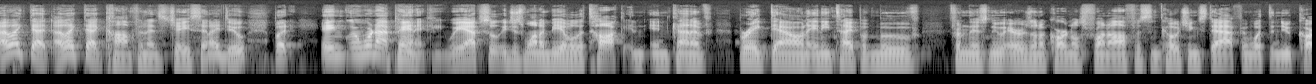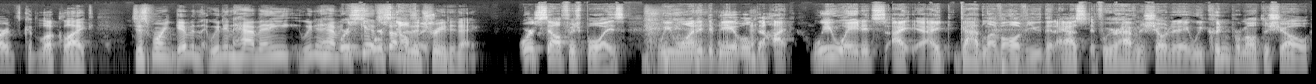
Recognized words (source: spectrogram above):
I like that. I like that confidence, Jason. I do. But and, and we're not panicking. We absolutely just want to be able to talk and, and kind of break down any type of move from this new Arizona Cardinals front office and coaching staff and what the new cards could look like. Just weren't given. We didn't have any. We didn't have we're, any gifts under the tree today. we're selfish boys. We wanted to be able to hide. We waited. I, I, God love all of you that asked if we were having a show today. We couldn't promote the show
